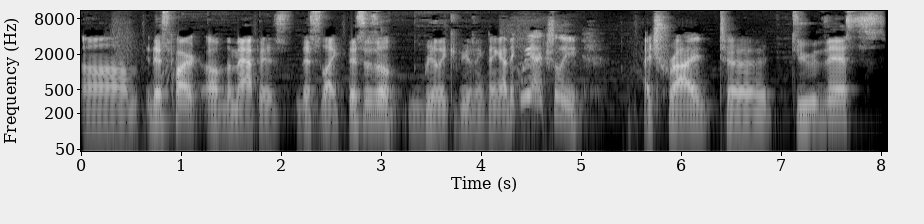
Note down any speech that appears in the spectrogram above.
Um, this part of the map is this like this is a really confusing thing. I think we actually I tried to do this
